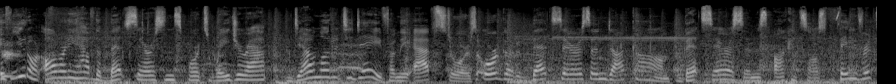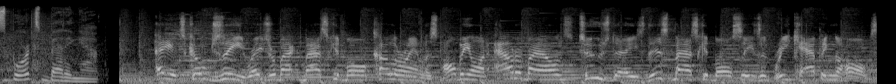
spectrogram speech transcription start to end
If you don't already have the Bet Saracen Sports Wager app, download it today from the app stores or go to betsaracen.com. Bet Saracen is Arkansas's favorite sports betting app. Hey, it's Coach Z, Razorback basketball color analyst. I'll be on Out of Bounds Tuesdays this basketball season, recapping the Hogs.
